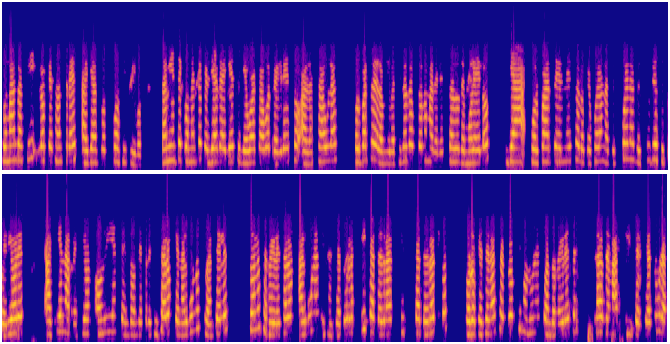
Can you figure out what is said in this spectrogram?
sumando así lo que son tres hallazgos positivos. También te comento que el día de ayer se llevó a cabo el regreso a las aulas por parte de la Universidad Autónoma del Estado de Morelos, ya por parte de esto lo que fueron las escuelas de estudios superiores aquí en la región oriente, en donde precisaron que en algunos planteles solo se regresaron algunas licenciaturas y catedráticos, por lo que será hasta el próximo lunes cuando regresen las demás licenciaturas.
